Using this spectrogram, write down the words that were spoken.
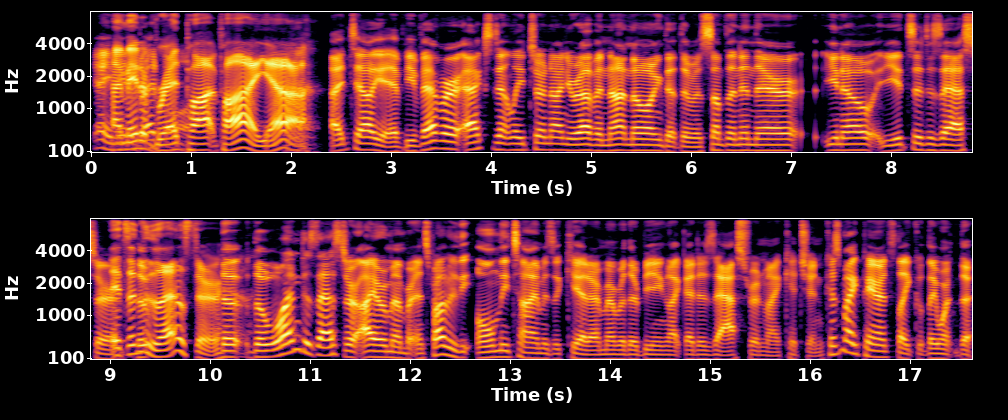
Yeah, you i made a bread ball. pot pie yeah. I tell you, if you've ever accidentally turned on your oven not knowing that there was something in there, you know, it's a disaster. it's a The- disaster The the one disaster I remember, and it's probably the only time as a kid I remember there being like a disaster in my kitchen because my parents like they weren't the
